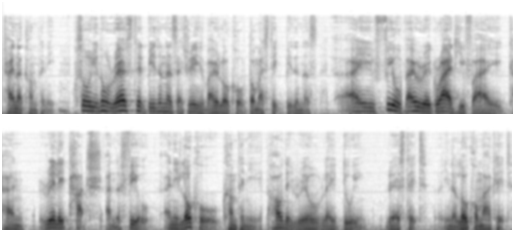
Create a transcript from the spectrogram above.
China company. Mm. So, you know, real estate business actually is very local, domestic business. I feel very regret if I can really touch and feel any local company how they really doing real estate in the local market.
